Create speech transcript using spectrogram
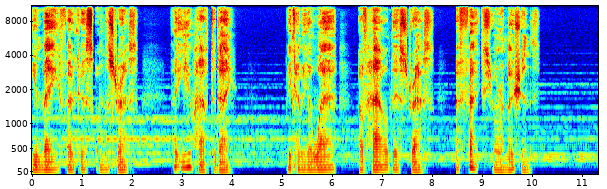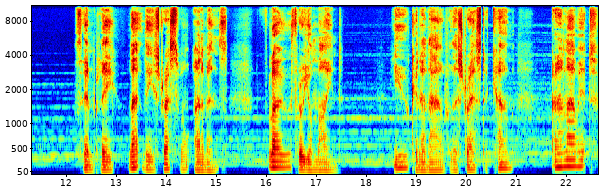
You may focus on the stress that you have today, becoming aware of how this stress affects your emotions. Simply let these stressful elements flow through your mind. You can allow for the stress to come and allow it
